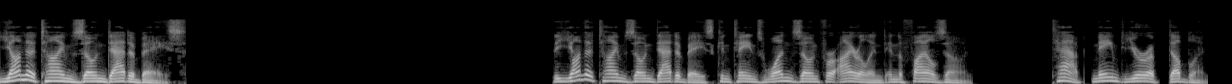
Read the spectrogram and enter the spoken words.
IANA Time Zone Database The IANA Time Zone database contains one zone for Ireland in the file zone. Tab, named Europe, Dublin.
